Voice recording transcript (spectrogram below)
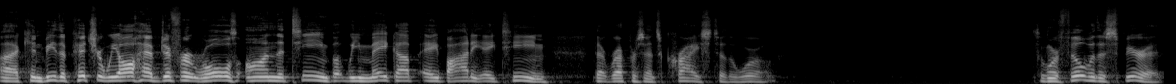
uh, can be the pitcher. We all have different roles on the team, but we make up a body, a team that represents Christ to the world. So when we're filled with the Spirit,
